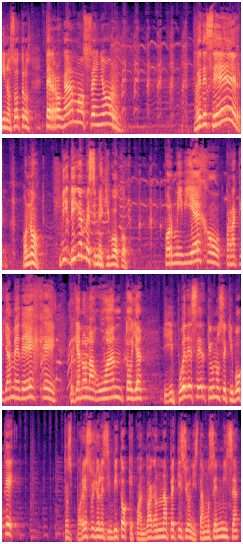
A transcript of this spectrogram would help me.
Y nosotros, te rogamos, Señor. Puede ser. ¿O no? Dí- díganme si me equivoco. Por mi viejo, para que ya me deje. Porque ya no lo aguanto, ya. Y puede ser que uno se equivoque. Entonces, por eso yo les invito a que cuando hagan una petición y estamos en misa,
